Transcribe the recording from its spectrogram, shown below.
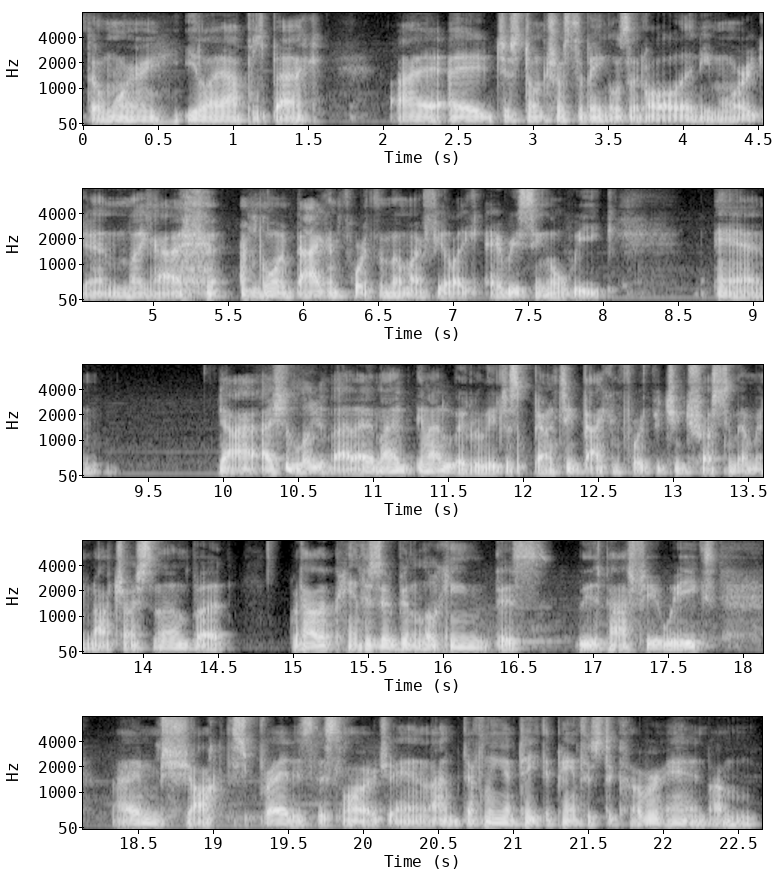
don't worry, Eli Apple's back. I, I just don't trust the Bengals at all anymore again. Like I, I'm going back and forth in them, I feel like every single week. And yeah, I, I should look at that. And I, am I literally just bouncing back and forth between trusting them and not trusting them? But with how the Panthers have been looking this these past few weeks, I'm shocked the spread is this large. And I'm definitely to take the Panthers to cover, and I'm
